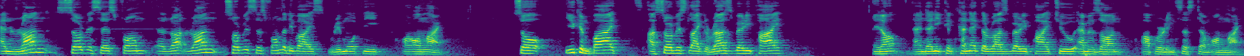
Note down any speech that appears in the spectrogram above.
and run services from uh, run, run services from the device remotely or online. So you can buy a service like a Raspberry Pi, you know, and then you can connect the Raspberry Pi to Amazon operating system online.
